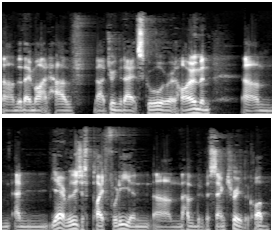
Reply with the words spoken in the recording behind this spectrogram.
um, that they might have uh, during the day at school or at home, and um, and yeah, really just play footy and um, have a bit of a sanctuary at the club.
